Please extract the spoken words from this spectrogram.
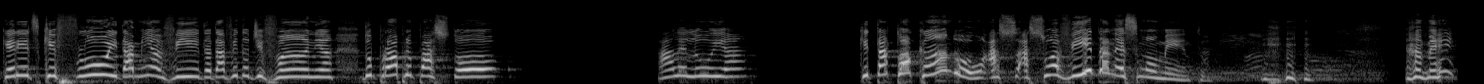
queridos, que flui da minha vida, da vida de Vânia, do próprio pastor. Aleluia. Que está tocando a, a sua vida nesse momento. Amém?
